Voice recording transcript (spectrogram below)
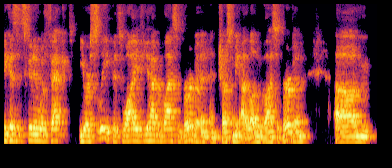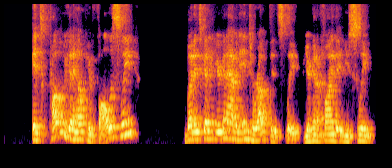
because it's going to affect your sleep. It's why if you have a glass of bourbon, and trust me, I love a glass of bourbon, um, it's probably going to help you fall asleep, but it's going to you're going to have an interrupted sleep. You're going to find that you sleep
